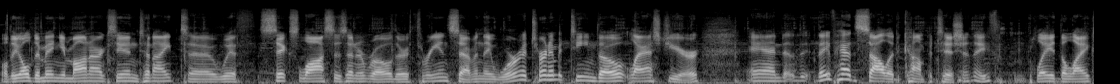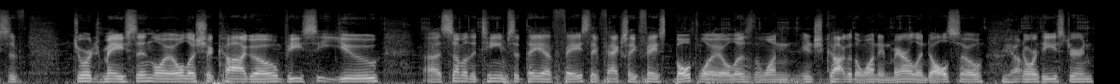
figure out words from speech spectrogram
Well, the Old Dominion Monarchs in tonight uh, with six losses in a row. They're three and seven. They were a tournament team though last year, and they've had solid competition. They've played the likes of George Mason, Loyola Chicago, VCU. Uh, some of the teams that they have faced, they've actually faced both Loyolas, the one in Chicago, the one in Maryland, also yep. Northeastern.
